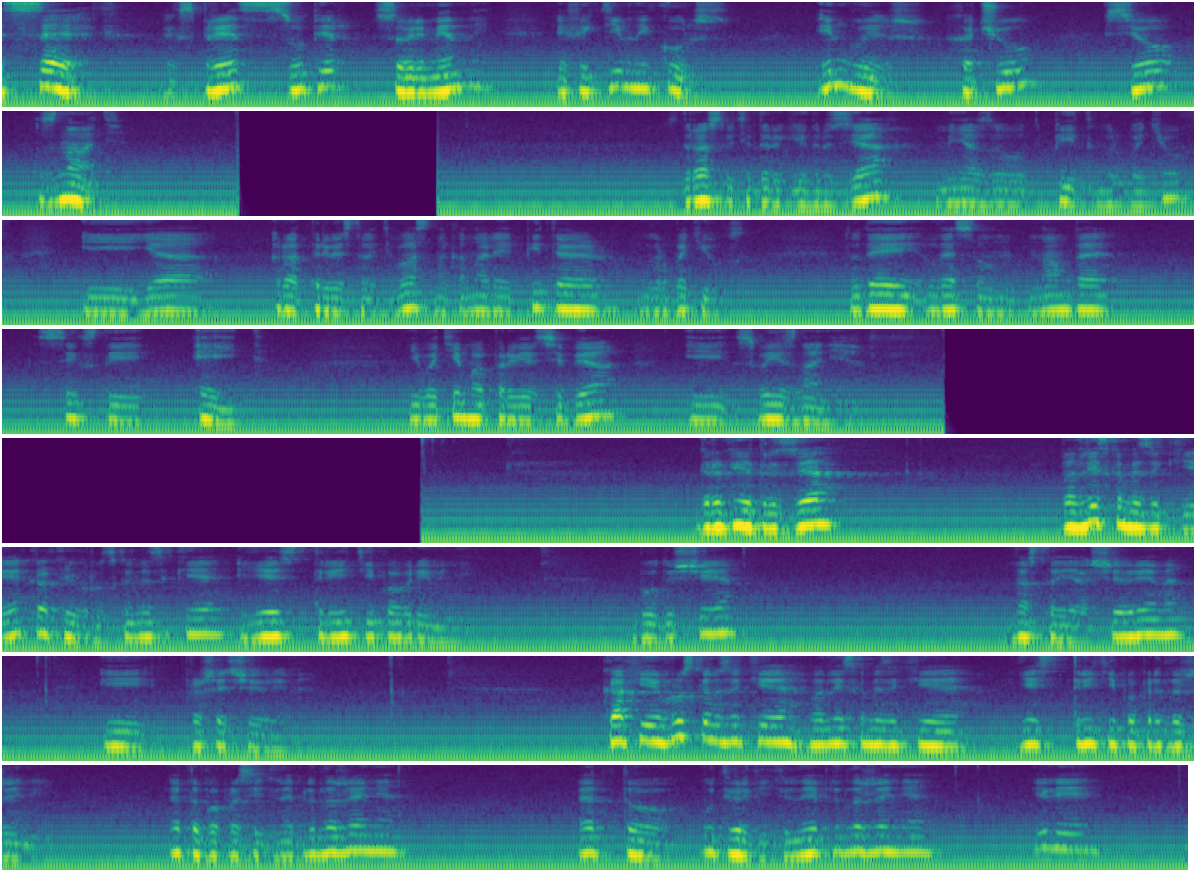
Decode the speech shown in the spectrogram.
SEC Экспресс Супер Современный Эффективный курс English Хочу все знать Здравствуйте, дорогие друзья! Меня зовут Пит Горбатюк, и я рад приветствовать вас на канале Peter Горбатюк. Today lesson number 68. Его тема «Проверь себя и свои знания». Дорогие друзья, в английском языке, как и в русском языке, есть три типа времени. Будущее, настоящее время и прошедшее время. Как и в русском языке, в английском языке есть три типа предложений. Это вопросительное предложение, это утвердительное предложение или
